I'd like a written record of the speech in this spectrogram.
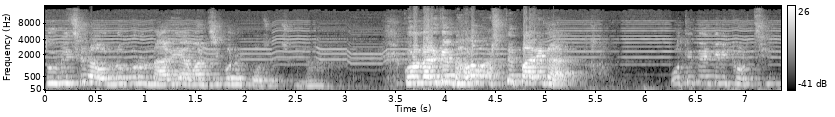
তুমি ছাড়া অন্য কোনো নারী আমার জীবনে প্রযোজ্য না। কোনো নারীকে ভালোবাসতে পারি না। তিনি করছি।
